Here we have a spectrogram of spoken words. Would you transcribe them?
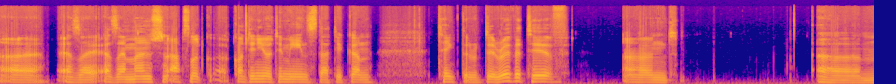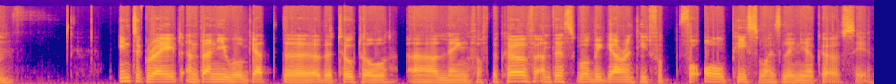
uh, as I as I mentioned, absolute continuity means that you can take the derivative and um, integrate, and then you will get the the total uh, length of the curve, and this will be guaranteed for for all piecewise linear curves here.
